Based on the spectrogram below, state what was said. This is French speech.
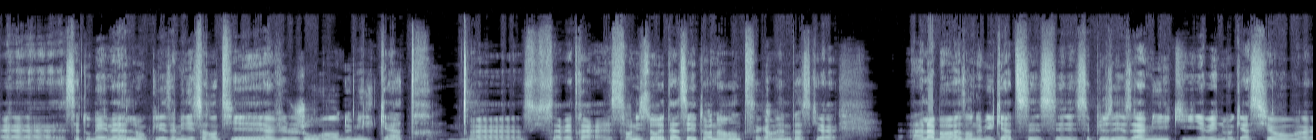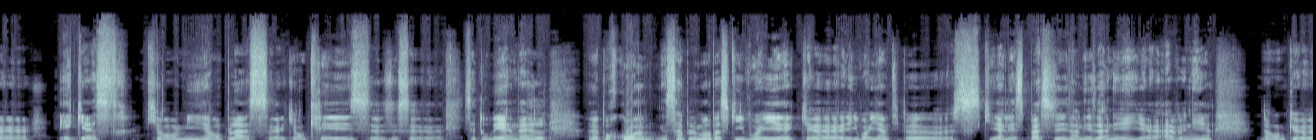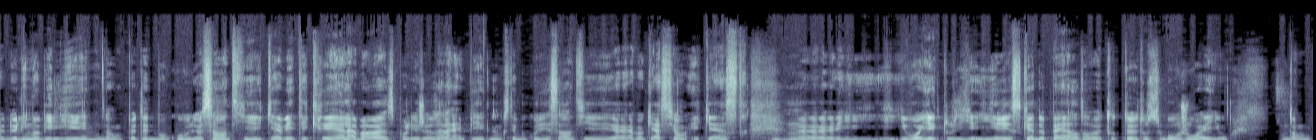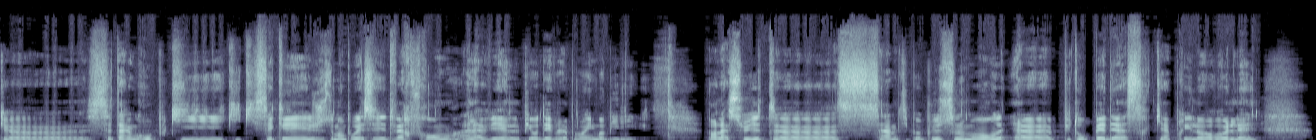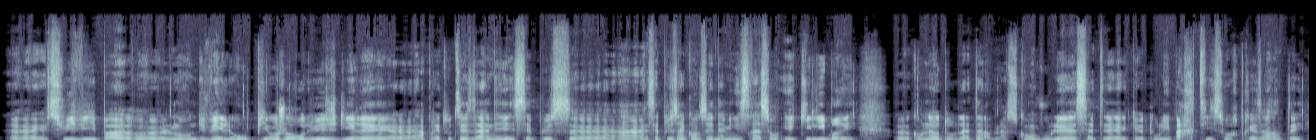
Euh, cette OBNL, donc les Amis des Sentiers, a vu le jour en 2004. Euh, ça va être, son histoire est assez étonnante quand même parce que à la base, en 2004, c'est- plus des amis qui avaient une vocation euh, équestre, qui ont mis en place, euh, qui ont créé ce, ce- ce- cette OBNL. Euh, pourquoi? Simplement parce qu'ils voyaient que, ils voyaient un petit peu euh, ce qui allait se passer dans les années euh, à venir. Donc, euh, de l'immobilier, donc peut-être beaucoup de sentiers qui avaient été créés à la base pour les Jeux olympiques. Donc, c'était beaucoup des sentiers euh, à vocation équestre. Euh, ils, ils voyaient que tout, ils risquaient de perdre tout, tout ce beau joyau. Donc, euh, c'est un groupe qui, qui, qui s'est créé justement pour essayer de faire front à la ville puis au développement immobilier. Par la suite, euh, c'est un petit peu plus le monde euh, plutôt pédestre qui a pris le relais, euh, suivi par euh, le monde du vélo. Puis aujourd'hui, je dirais, euh, après toutes ces années, c'est plus un, c'est plus un conseil d'administration équilibré qu'on a autour de la table. Ce qu'on voulait, c'était que tous les partis soient représentés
